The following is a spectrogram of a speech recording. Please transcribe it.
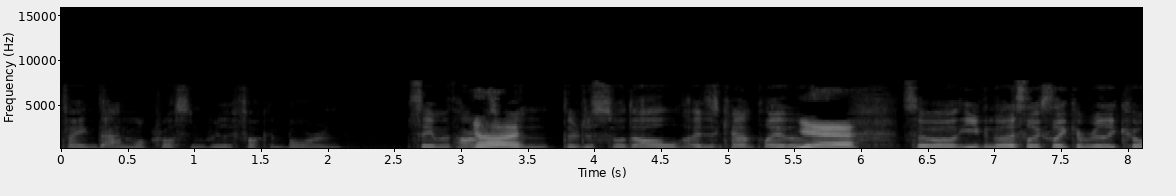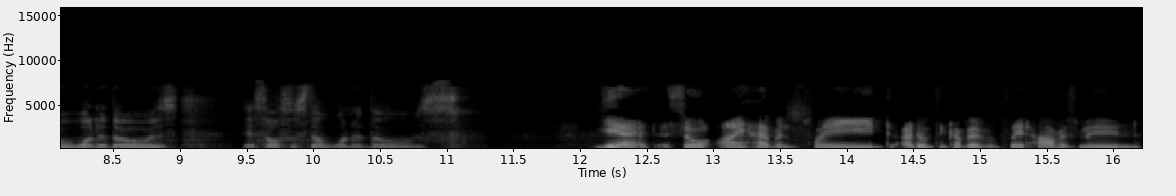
find Animal Crossing really fucking boring. Same with Harvest Aye. Moon; they're just so dull. I just can't play them. yeah, So even though this looks like a really cool one of those, it's also still one of those. yeah. So I haven't played. I don't think I've ever played Harvest Moon,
